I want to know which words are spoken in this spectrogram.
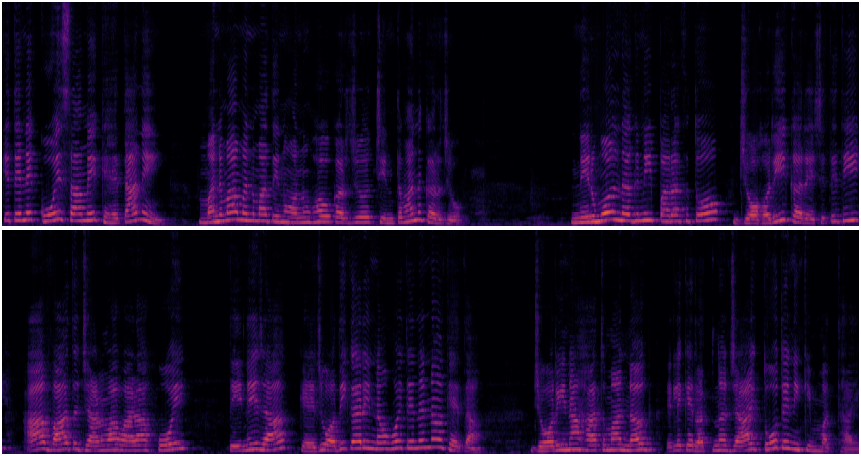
કે તેને કોઈ સામે કહેતા નહીં. મનમાં મનમાં તેનો અનુભવ કરજો, ચિંતવન કરજો. નિર્મોલ નગની પરખ તો જોહરી કરે છે. તેથી આ વાત જાણવાવાળા હોય તેને જ આ કહેજો. અધિકારી ન હોય તેને ન કહેતા. જોરીના હાથમાં નગ એટલે કે રત્ન જાય તો તેની કિંમત થાય.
